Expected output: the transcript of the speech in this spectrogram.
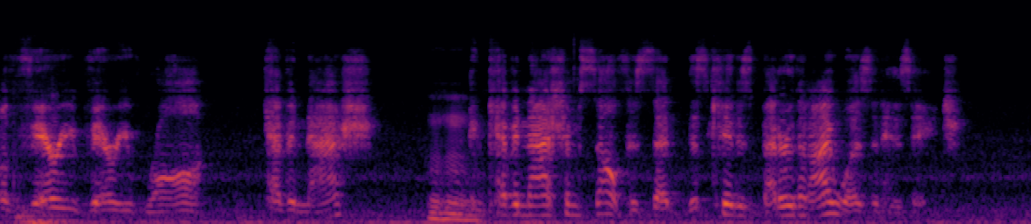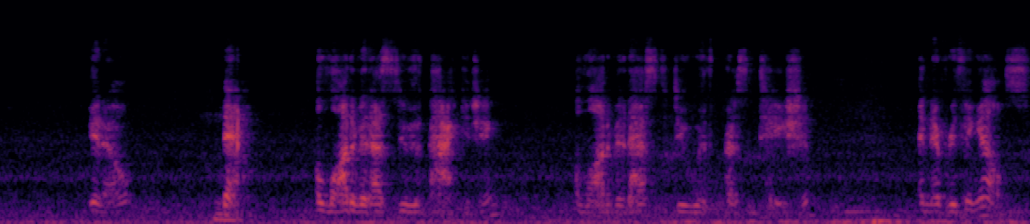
a very, very raw Kevin Nash. Mm-hmm. And Kevin Nash himself has said, This kid is better than I was at his age. You know? Now, a lot of it has to do with packaging, a lot of it has to do with presentation and everything else.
